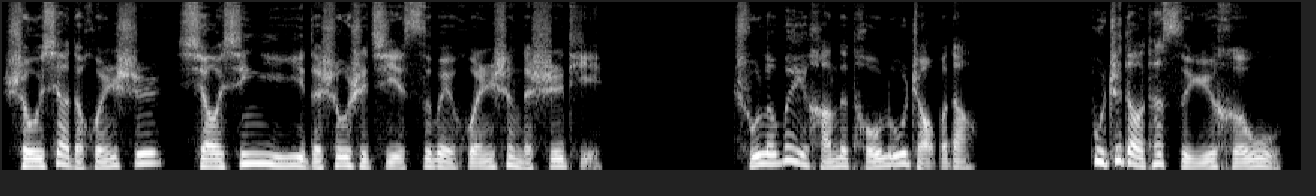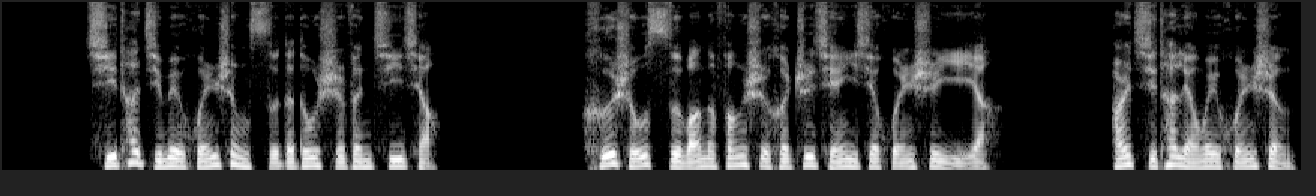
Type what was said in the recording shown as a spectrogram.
手下的魂师小心翼翼的收拾起四位魂圣的尸体，除了魏航的头颅找不到，不知道他死于何物。其他几位魂圣死的都十分蹊跷，合手死亡的方式和之前一些魂师一样，而其他两位魂圣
